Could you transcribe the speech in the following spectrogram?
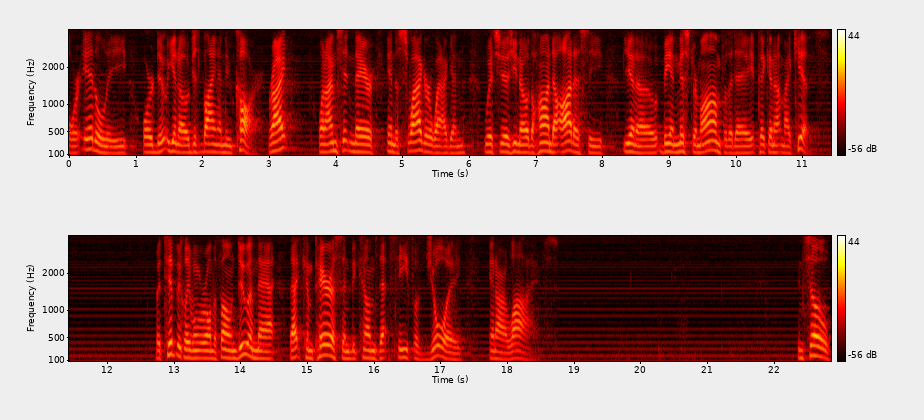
or Italy or do, you know just buying a new car, right? When I'm sitting there in the swagger wagon, which is you know the Honda Odyssey, you know being Mr. Mom for the day, picking up my kids. But typically, when we're on the phone doing that, that comparison becomes that thief of joy in our lives. And so,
